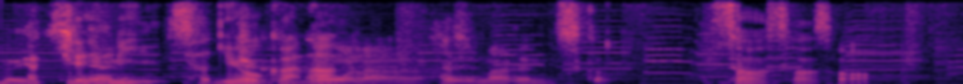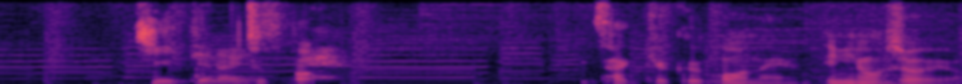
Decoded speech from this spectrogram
やいってみようかな。とーナー始まるんですか？ーそうそうそう。聞いてないですね。作曲コーナーやってみましょうよ。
